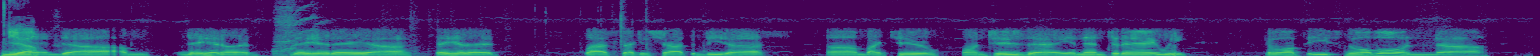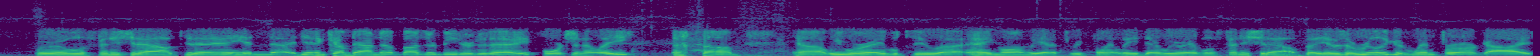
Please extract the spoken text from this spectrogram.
Yeah. and um, they hit a they hit a uh, they hit a last second shot to beat us um, by two on Tuesday, and then today we go up to East Noble and uh, we were able to finish it out today, and uh, it didn't come down to a buzzer beater today, fortunately. um, uh, we were able to uh, hang on. We had a three point lead there. We were able to finish it out, but it was a really good win for our guys.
